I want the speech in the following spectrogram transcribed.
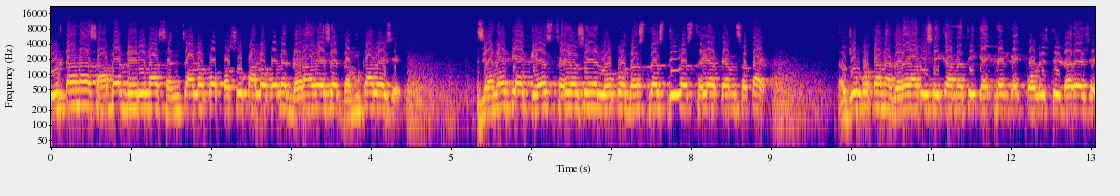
ઉલટાના સાબર ડેરીના સંચાલકો પશુપાલકોને ડરાવે છે, ધમકાવે છે. જેને ત્યાં કેસ થયો છે, લોકો દસ દસ દિવસ થયા તેમ છતાંય હજુ પોતાના ઘરે આવી શક્યા નથી, ક્યાંક ને ક્યાંક પોલીસથી ડરે છે.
